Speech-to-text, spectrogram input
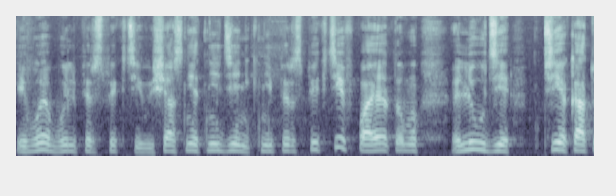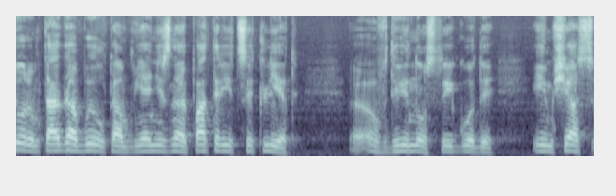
и, б, были перспективы. Сейчас нет ни денег, ни перспектив, поэтому люди, те, которым тогда было, там, я не знаю, по 30 лет э, в 90-е годы, им сейчас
